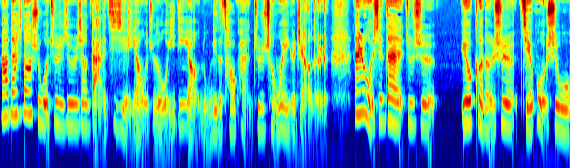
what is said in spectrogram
然后，但是当时我确实就是像打了鸡血一样，我觉得我一定要努力的操盘，就是成为一个这样的人。但是我现在就是也有可能是结果是我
